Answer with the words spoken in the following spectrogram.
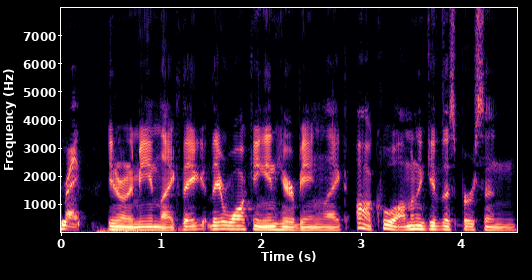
right, You know what I mean? Like they they're walking in here being like, oh, cool, I'm gonna give this person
